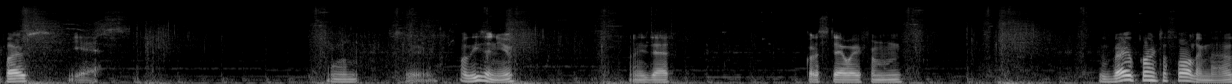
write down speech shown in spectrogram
Get close? Yes. One, two. Oh, these are new. And he's dead. Gotta stay away from. Very prone to falling now.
